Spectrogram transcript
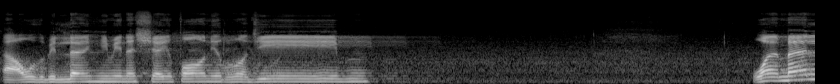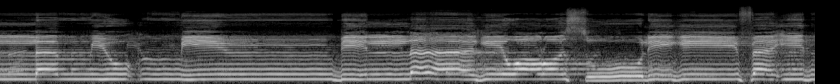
A'udzu billahi minasyaitonir rajim. ومن لم يؤمن بالله ورسوله فإنا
